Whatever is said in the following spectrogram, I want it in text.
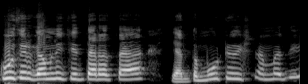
కూతురు గమనించిన తర్వాత ఎంత మోటివేషన్ అమ్మది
